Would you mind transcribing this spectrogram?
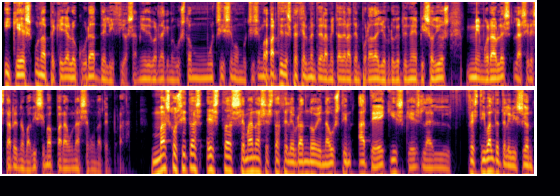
y que es una pequeña locura deliciosa. A mí de verdad que me gustó muchísimo, muchísimo. A partir especialmente de la mitad de la temporada, yo creo que tiene episodios memorables. La serie está renovadísima para una segunda temporada. Más cositas, esta semana se está celebrando en Austin ATX, que es la, el festival de televisión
